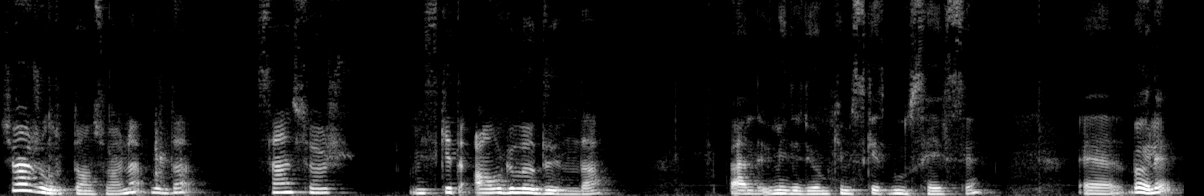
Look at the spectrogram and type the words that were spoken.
Şarj olduktan sonra burada sensör misketi algıladığında ben de ümit ediyorum ki misket bunu sevsin. E, böyle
